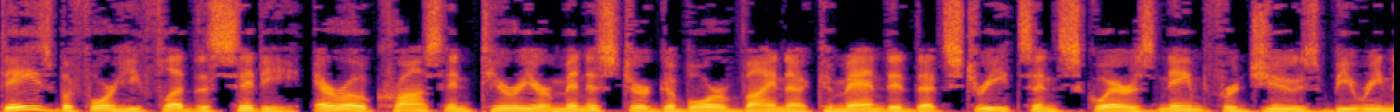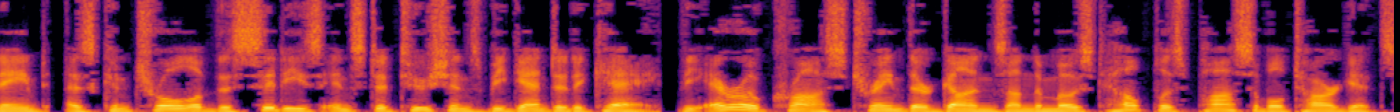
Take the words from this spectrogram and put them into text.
Days before he fled the city, Arrow Cross Interior Minister Gabor Vajna commanded that streets and squares named for Jews be renamed. As control of the city's institutions began to decay, the Arrow Cross trained their guns on the most helpless possible targets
